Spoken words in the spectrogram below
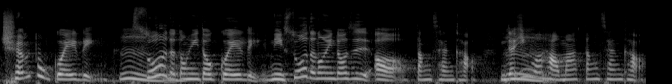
全部归零，所有的东西都归零。你所有的东西都是哦当参考。你的英文好吗？当参考。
